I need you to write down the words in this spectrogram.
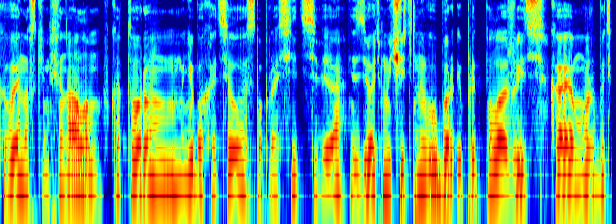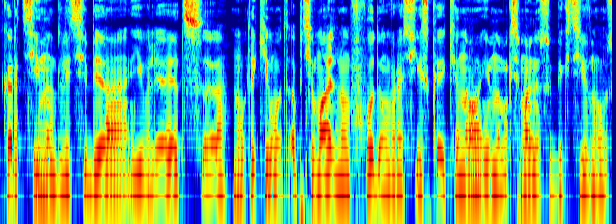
КВНовским финалом, в котором мне бы хотелось попросить тебя сделать мучительный выбор и предположить, какая, может быть, картина для тебя является, ну, таким вот оптимальным входом в российское кино, именно максимально субъективно. Вот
